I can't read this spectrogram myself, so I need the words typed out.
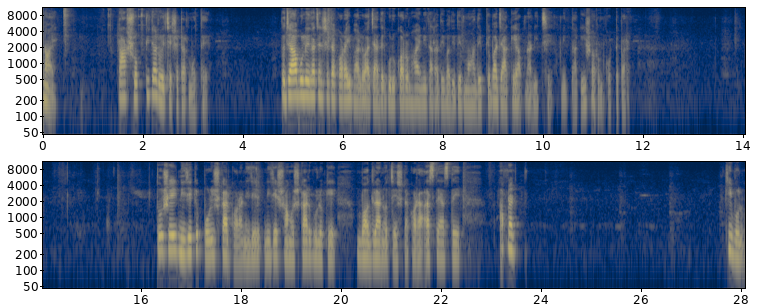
নয়। তার শক্তিটা রয়েছে সেটার মধ্যে। তো যা বলে গেছেন সেটা করাই ভালো। আর যাদের গুরুকরণ হয়নি তারা দেবাদিদেব মহাদেবকে বা যাকে আপনার ইচ্ছে, আপনি তাকেই স্মরণ করতে পারেন। তো সেই নিজেকে পরিষ্কার করা, নিজের নিজের সংস্কারগুলোকে বদলানোর চেষ্টা করা, আস্তে আস্তে আপনার কি বলব?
